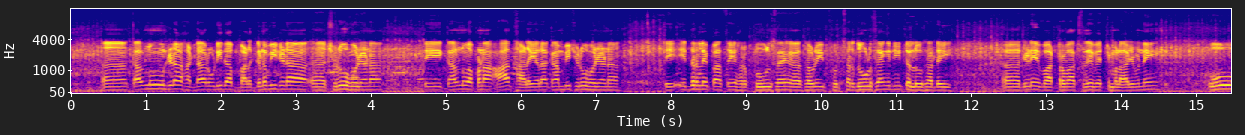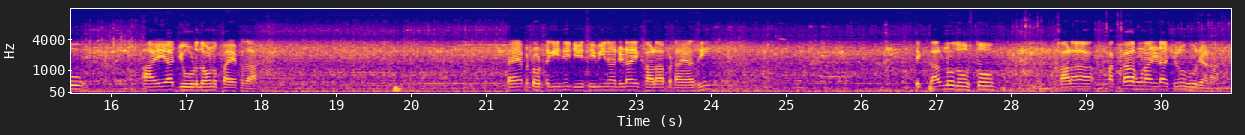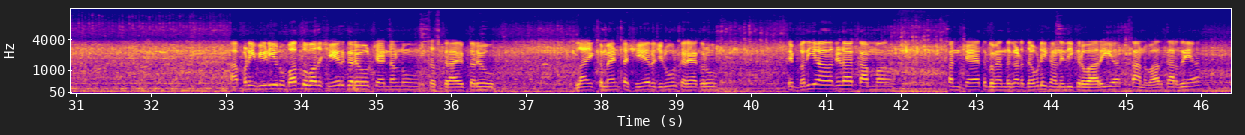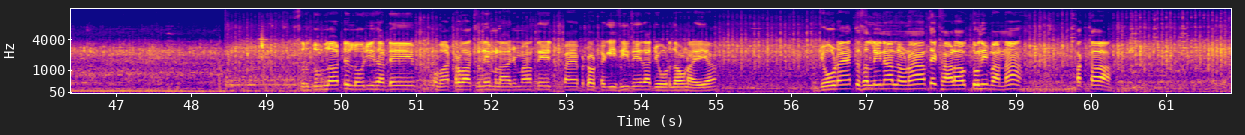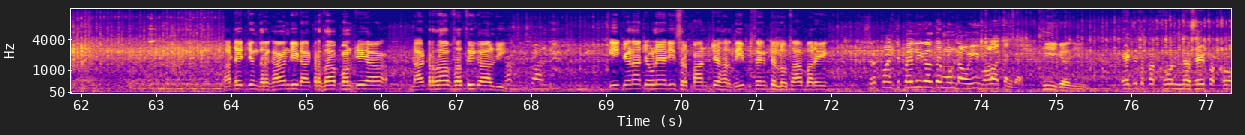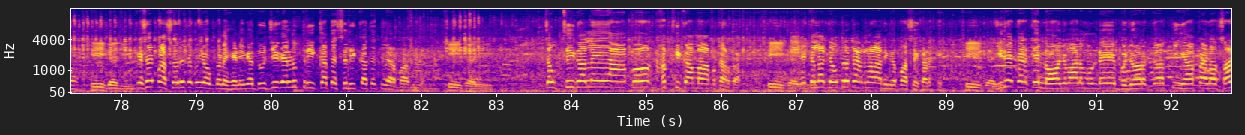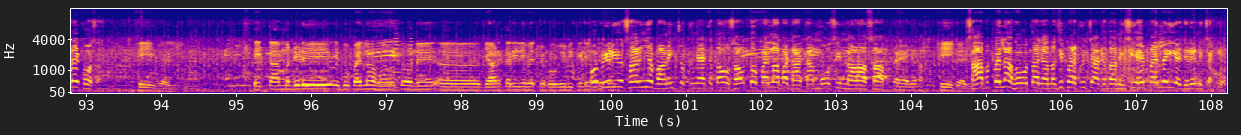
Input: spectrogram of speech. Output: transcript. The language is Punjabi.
ਕੱਲ ਨੂੰ ਜਿਹੜਾ ਹੱਡਾ ਰੋੜੀ ਦਾ ਬਲਗਣ ਵੀ ਜਿਹੜਾ ਸ਼ੁਰੂ ਹੋ ਜਾਣਾ ਤੇ ਕੱਲ ਨੂੰ ਆਪਣਾ ਆਹ ਖਾਲੇ ਵਾਲਾ ਕੰਮ ਵੀ ਸ਼ੁਰੂ ਹੋ ਜਾਣਾ। ਤੇ ਇਧਰਲੇ ਪਾਸੇ ਹਰਪੂਲ ਸਿੰਘ ਸੌਰੀ ਸਰਦੂਲ ਸਿੰਘ ਜੀ ਢਿੱਲੋਂ ਸਾਡੇ ਜਿਹੜੇ ਵਾਟਰ ਵਰਕਸ ਦੇ ਵਿੱਚ ਮੁਲਾਜ਼ਮ ਨੇ, ਉਹ ਆਏ ਆ ਜੋੜ ਲਾਉਣ ਪਾਈਪ ਦਾ। ਪਾਈਪ ਟੁੱਟ ਗਈ ਸੀ ਜੀਸੀਬੀ ਨਾਲ ਜਿਹੜਾ ਇਹ ਖਾਲਾ ਪਟਾਇਆ ਸੀ। ਤੇ ਕੱਲ ਨੂੰ ਦੋਸਤੋ, ਖਾਲਾ ਪੱਕਾ ਹੋਣਾ ਜਿਹੜਾ ਸ਼ੁਰੂ ਹੋ ਜਾਣਾ। ਆਪਣੀ ਵੀਡੀਓ ਨੂੰ ਵੱਧ ਤੋਂ ਵੱਧ ਸ਼ੇਅਰ ਕਰਿਓ ਚੈਨਲ ਨੂੰ ਸਬਸਕ੍ਰਾਈਬ ਕਰਿਓ ਲਾਈਕ ਕਮੈਂਟ ਸ਼ੇਅਰ ਜ਼ਰੂਰ ਕਰਿਆ ਕਰੋ। ਤੇ ਵਧੀਆ ਜਿਹੜਾ ਕੰਮ ਪੰਚਾਇਤ ਗੋਬਿੰਦਗੜ੍ਹ ਦਵੜੀ ਖਾਨੇ ਦੀ ਕਰਵਾ ਰਹੀ ਆ। ਧੰਨਵਾਦ ਕਰਦੇ ਆ। ਸਰਦੂਲਾ ਢਿੱਲੋਂ ਜੀ ਸਾਡੇ ਵਾਟਰ ਵਰਕਸ ਦੇ ਮੁਲਾਜ਼ਮਾਂ ਤੇ ਪਾਈਪ ਟੁੱਟ ਗਈ ਸੀ ਤੇ ਇਹਦਾ ਜੋੜ ਲਾਉਣ ਆਏ ਆ। ਜੋੜ ਐ ਤਸੱਲੀ ਨਾਲ ਲਾਉਣਾ ਤੇ ਖਾਲਾ ਉੱਤੋਂ ਦੀ ਬਾਨਾ ਪੱਕਾ। ਸਾਡੇ ਜਿੰਦਰ ਖਾਨ ਜੀ ਡਾਕਟਰ ਸਾਹਿਬ ਪਹੁੰਚੇ ਆ। ਡਾਕਟਰ ਸਾਹਿਬ ਸਤਿ ਸ੍ਰੀ ਅਕਾਲ ਜੀ। ਕੀ ਕਹਿਣਾ ਚਾਹੁੰਦੇ ਆ ਜੀ ਸਰਪੰਚ ਹਰਦੀਪ ਸਿੰਘ ਢਿੱਲੋਂ ਸਾਹਿਬ ਬਾਰੇ? ਸਰਪੰਚ ਪਹਿਲੀ ਗੱਲ ਤਾਂ ਮੁੰਡਾ ਉਹੀ ਵਾਲਾ ਚੰਗਾ ਹੈ। ਠੀਕ ਹੈ ਜੀ। ਇੱਜ਼ਤ ਪੱਖੋਂ ਨਸ਼ੇ ਪੱਖੋਂ। ਠੀਕ ਹੈ ਜੀ। ਕਿਸੇ ਪਾਸੇ ਉਹਦੇ 'ਚ ਕੋਈ ਔਗਣ ਹੈ ਨਹੀਂਗਾ ਦੂਜੀ ਗੱਲ ਨੂੰ ਤਰੀਕਾ ਤੇ ਸਲੀਕਾ ਤੇ ਤਜਰਬਾ ਵੀ ਹੈ। ਠੀਕ ਹੈ ਜੀ। ਚੌਥੀ ਗੱਲ ਇਹ ਆਪ ਹੱਥੀ ਕੰਮ ਆਪ ਕਰਦਾ। ਠੀਕ ਹੈ ਇਹ ਜੀ ਇਕੱਲਾ ਚੌਧਰ ਕਰਨ ਵਾਲਾ ਨਹੀਂਗਾ ਪਾਸੇ ਖੜ ਕੇ। ਠੀਕ ਹੈ ਜੀ। ਜਿਹਦੇ ਕਰਕੇ ਨੌਜਵਾਨ ਮੁੰਡੇ ਬਜ਼ੁਰਗ ਧੀਆਂ ਭੈਣਾਂ ਸਾਰੇ ਖੁਸ਼ ਆ। ਠੀਕ ਹੈ ਜੀ। ਤੇ ਕੰਮ ਜਿਹੜੇ ਇਦੋਂ ਪਹਿਲਾਂ ਹੋਰ ਤੁਹਾਡੇ ਜਾਣਕਾਰੀ ਦੇ ਵਿੱਚ ਹੋਵੇ ਵੀ ਕਿਹੜੇ ਉਹ ਵੀਡੀਓ ਸਾਰੀਆਂ ਬਾਣੀ ਚੁੱਕੀਆਂ ਇੱਕ ਤਾਂ ਉਹ ਸਭ ਤੋਂ ਪਹਿਲਾਂ ਵੱਡਾ ਕੰਮ ਉਹ ਸੀ ਨਾਲਾ ਸਾਫ਼ ਕਰਿਆ ਜਿਹੜਾ? ਠੀਕ ਹੈ ਜੀ ਸਾਫ਼ ਪਹਿਲਾਂ ਹੋ ਤਾਂ ਜਾਂਦਾ ਸੀ ਪਰ ਕੋਈ ਚੱਕਦਾ ਨਹੀਂ ਸੀ ਇਹ ਪਹਿਲਾਂ ਹੀ ਆ ਜਿਹੜੇ ਨਹੀਂ ਚੱਕਿਆ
